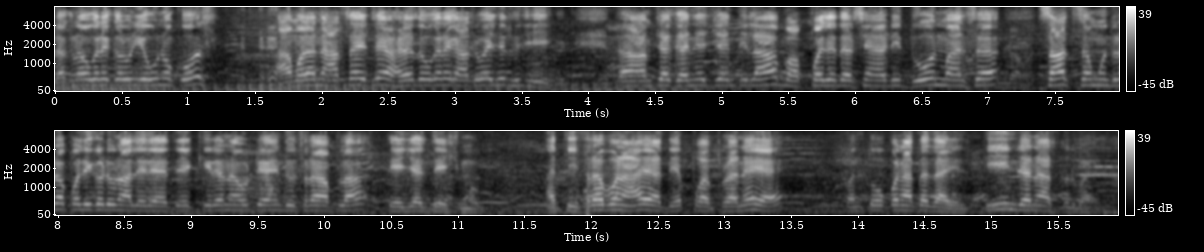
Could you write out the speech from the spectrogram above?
लग्न वगैरे करून येऊ नकोस. आम्हाला नाचायचं हळद वगैरे गाजवायची तुझी. तर आमच्या गणेश जयंतीला बाप्पाच्या दर्शनासाठी दोन माणसं सात समुद्र पलीकडून आलेले आहेत. एक किरण आवटे आणि दुसरा आपला तेजस देशमुख. आणि तिसरा पण आहे ते प प्रणय आहे पण तो पण आता जाईल. तीन जण असतात बाहेर.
